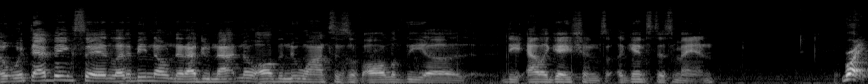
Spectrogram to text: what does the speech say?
Uh, With that being said, let it be known that I do not know all the nuances of all of the uh, the allegations against this man. Right.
